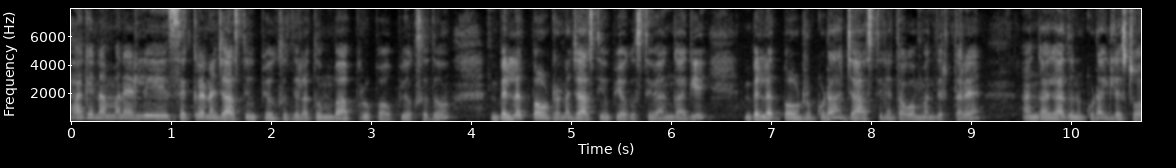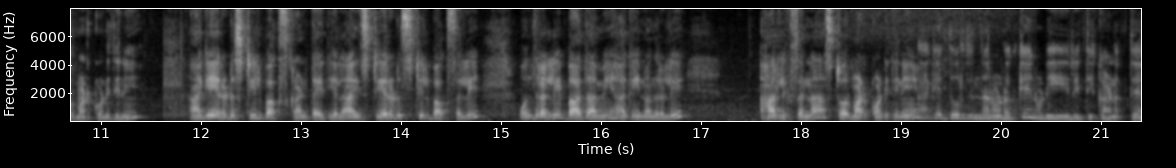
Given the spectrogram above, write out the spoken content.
ಹಾಗೆ ನಮ್ಮ ಮನೆಯಲ್ಲಿ ಸಕ್ಕರೆನ ಜಾಸ್ತಿ ಉಪಯೋಗಿಸೋದಿಲ್ಲ ತುಂಬ ಅಪರೂಪ ಉಪಯೋಗಿಸೋದು. ಬೆಲ್ಲದ ಪೌಡ್ರನ್ನ ಜಾಸ್ತಿ ಉಪಯೋಗಿಸ್ತೀವಿ. ಹಂಗಾಗಿ ಬೆಲ್ಲದ ಪೌಡ್ರು ಕೂಡ ಜಾಸ್ತಿನೇ ತೊಗೊಂಬಂದಿರ್ತಾರೆ. ಹಂಗಾಗಿ ಅದನ್ನು ಕೂಡ ಇಲ್ಲೇ ಸ್ಟೋರ್ ಮಾಡ್ಕೊಂಡಿದ್ದೀನಿ. ಹಾಗೆ ಎರಡು ಸ್ಟೀಲ್ ಬಾಕ್ಸ್ ಕಾಣ್ತಾ ಇದೆಯಲ್ಲ ಇಷ್ಟು ಎರಡು ಸ್ಟೀಲ್ ಬಾಕ್ಸಲ್ಲಿ ಒಂದರಲ್ಲಿ ಬಾದಾಮಿ ಹಾಗೆ ಇನ್ನೊಂದರಲ್ಲಿ ಹಾರ್ಲಿಕ್ಸನ್ನು ಸ್ಟೋರ್ ಮಾಡ್ಕೊಂಡಿದ್ದೀನಿ. ಹಾಗೆ ದೂರದಿಂದ ನೋಡೋಕ್ಕೆ ನೋಡಿ ಈ ರೀತಿ ಕಾಣುತ್ತೆ.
